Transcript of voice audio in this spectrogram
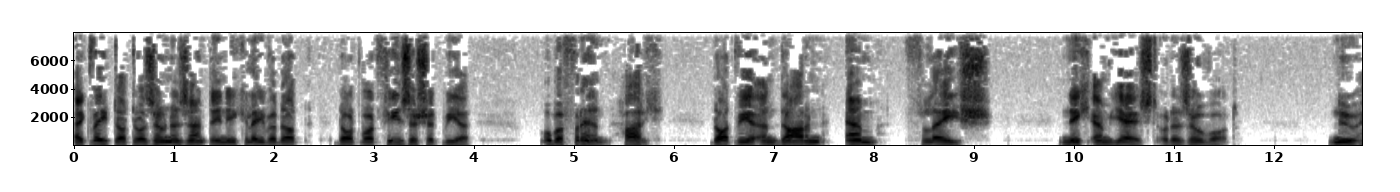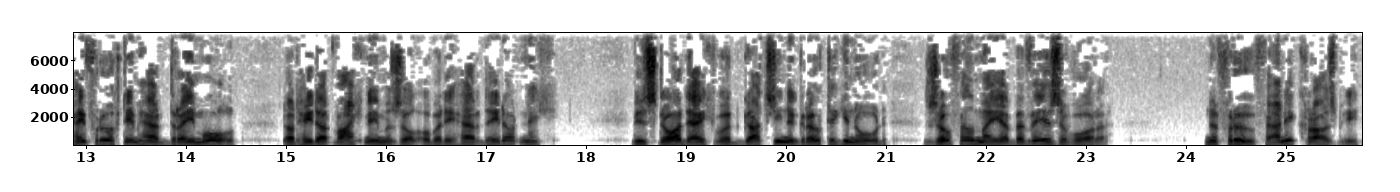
Ik weet dat er zonen zijn die niet leven dat, dat wat fysisch het weer. Aber vriend, harch, weer een darn am vlees. Nicht am jest oder so wat. Nu, hij vroeg dem Herr driemaal dat hij dat wegnemen zal, aber de Herr deed dat niet. Dus dadurch wordt God zijn grote genood zoveel meer bewezen worden. Ne vrouw, Fanny Crosby,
